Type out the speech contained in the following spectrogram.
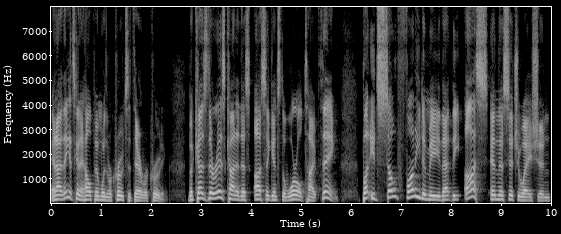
And I think it's going to help him with recruits that they're recruiting because there is kind of this us against the world type thing. But it's so funny to me that the us in this situation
